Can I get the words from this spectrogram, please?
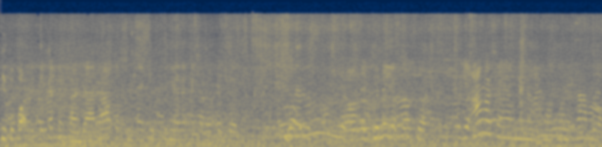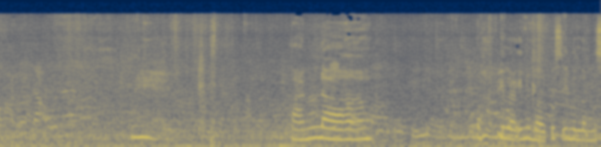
ditukok di tiket di bandara terus saya syuting nek karo agent. Oh, agentnya ya padha. Ya angel sayang ning motor ramlo. panda wah gila ini bagus ini lemes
